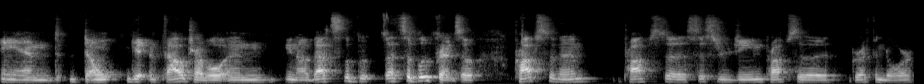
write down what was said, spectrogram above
and don't get in foul trouble. And you know that's the that's the blueprint. So props to them. Props to Sister Jean. Props to Gryffindor.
